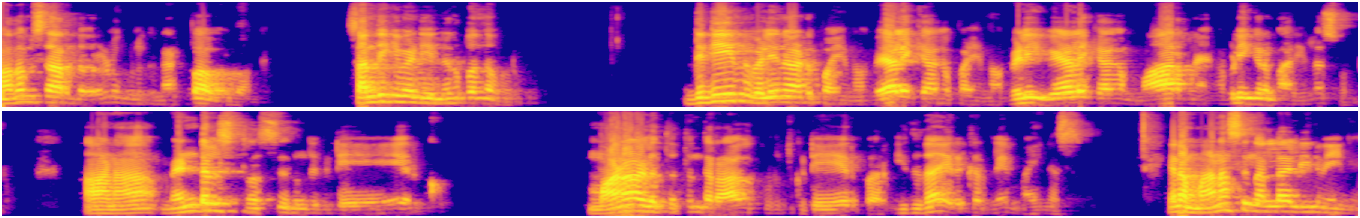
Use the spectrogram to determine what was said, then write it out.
மதம் சார்ந்தவர்கள் உங்களுக்கு நட்பா வருவாங்க. சந்திக்க வேண்டிய நிர்பந்தம் வரும். திடீர்னு வெளிநாடு பயணம் வேலைக்காக பயணம் வெளி வேலைக்காக மாறினேன் அப்படிங்கிற மாதிரி எல்லாம் சொல்றோம். ஆனா மென்டல் ஸ்ட்ரெஸ் இருந்துகிட்டே இருக்கும். மன அழுத்தத்தை இந்த ராகு கொடுத்துக்கிட்டே இருப்பார். இதுதான் இருக்கிறதுலே மைனஸ் ஏன்னா மனசு நல்லா இல்லைன்னு வைங்க.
